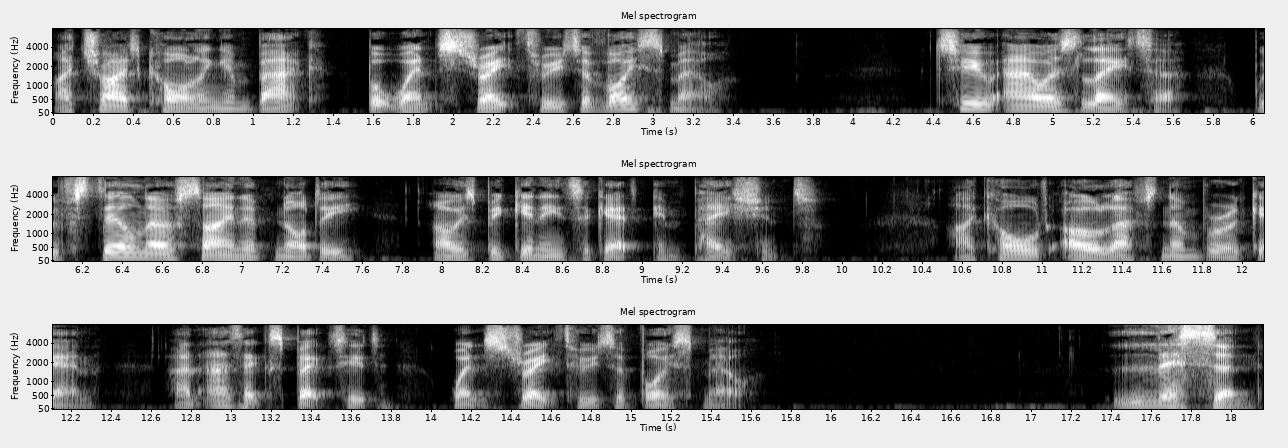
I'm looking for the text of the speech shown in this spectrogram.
I tried calling him back, but went straight through to voicemail. Two hours later, with still no sign of Noddy, I was beginning to get impatient. I called Olaf's number again, and as expected, went straight through to voicemail. Listen,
